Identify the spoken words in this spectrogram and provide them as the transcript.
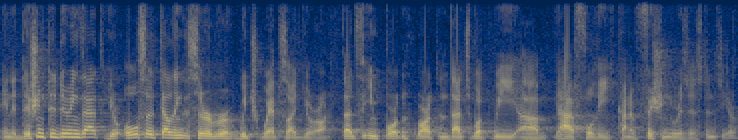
In addition to doing that, you're also telling the server which website you're on. That's the important part, and that's what we uh, have for the kind of phishing resistance here.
